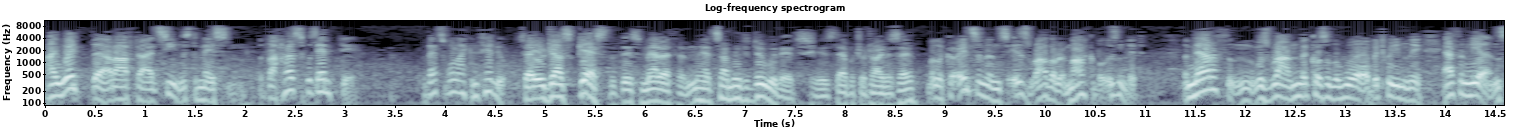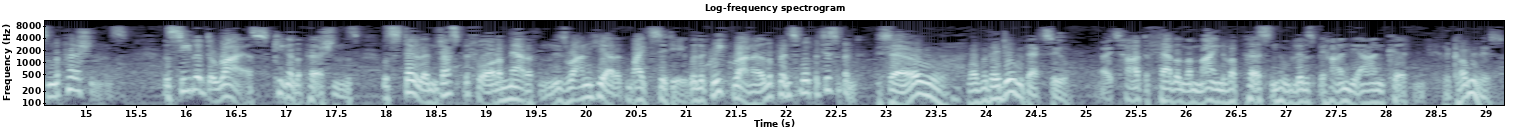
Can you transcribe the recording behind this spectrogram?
I went there after I'd seen Mr. Mason, but the house was empty. That's all I can tell you. So you just guessed that this marathon had something to do with it. Is that what you're trying to say? Well, the coincidence is rather remarkable, isn't it? The marathon was run because of the war between the Athenians and the Persians. The seal of Darius, king of the Persians, was stolen just before a marathon is run here at White City, with a Greek runner the principal participant. So, what would they do with that seal? It's hard to fathom the mind of a person who lives behind the Iron Curtain. The communists.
